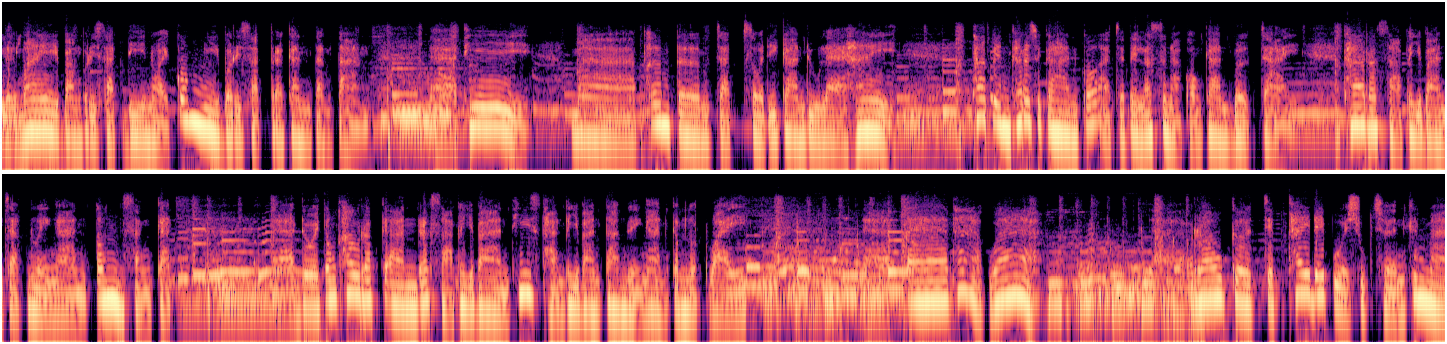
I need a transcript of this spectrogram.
หรือไม่บางบริษัทดีหน่อยก็มีบริษัทประกันต่างๆนะที่มาเพิ่มเติมจัดสวัสดิการดูแลให้ ถ้าเป็นข้าราชการก็อาจจะเป็นลักษณะของการเบิกจ่าย ค่ารักษาพยาบาลจากหน่วยงานต้นสังกัด โดยต้องเข้ารับการรักษาพยาบาลที่สถานพยาบาลตามหน่วยงานกำหนดไว้นะแต่ถ้าหากว่าเราเกิดเจ็บไข้ได้ป่วยฉุกเฉินขึ้นมา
